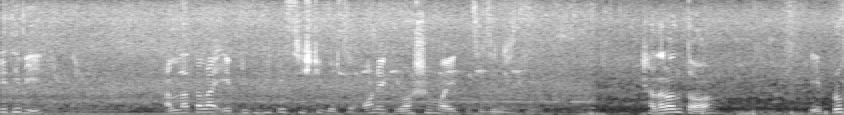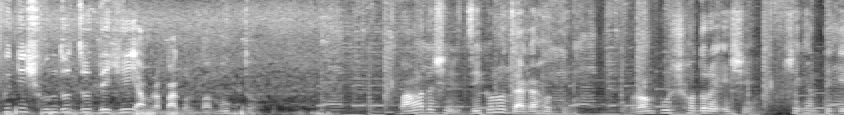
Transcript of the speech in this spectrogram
পৃথিবী, আল্লাহ তালা এই পৃথিবীকে সৃষ্টি করছে অনেক রহস্যময় কিছু জিনিস। সাধারণত এই প্রকৃতির সৌন্দর্য দেখেই আমরা পাগল বা মুগ্ধ। বাংলাদেশের যে কোনো জায়গা হতে রংপুর সদরে এসে সেখান থেকে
